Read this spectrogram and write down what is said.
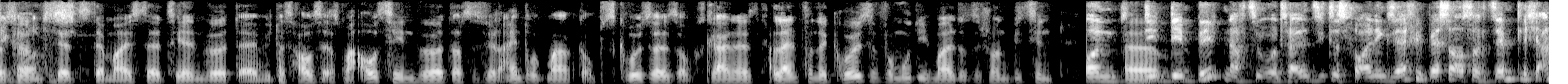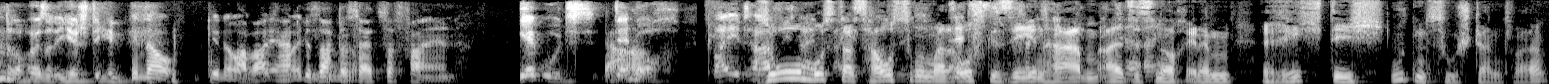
Ich dass uns das- jetzt der Meister erzählen wird, äh, wie das Haus erstmal aussehen wird, dass es für einen Eindruck macht, ob es größer ist, ob es kleiner ist. Allein von der Größe vermute ich mal, dass es schon ein bisschen Und Äh, dem, dem Bild nach zu urteilen, sieht es vor allen Dingen sehr viel besser aus als sämtliche andere Häuser, die hier stehen. genau, genau. Aber das er hat gesagt, mir. er zerfallen. Ja gut, Ja. dennoch. So muss das Haus nun mal ausgesehen haben, als es noch in einem richtig guten Zustand war.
